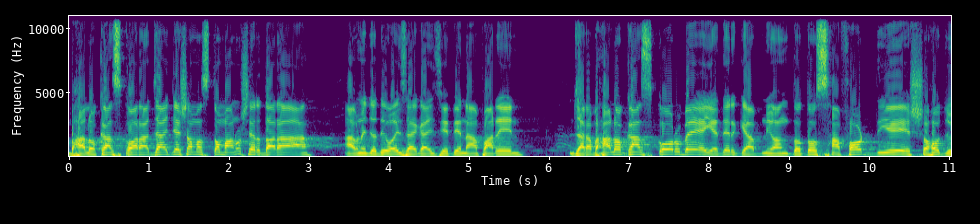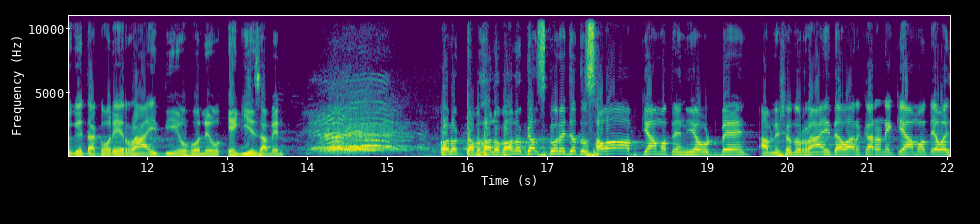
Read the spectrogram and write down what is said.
ভালো কাজ করা যায় যে সমস্ত মানুষের দ্বারা। আপনি যদি ওই জায়গায় যেতে না পারেন যারা ভালো কাজ করবে, এদেরকে আপনি অন্তত সাপোর্ট দিয়ে, সহযোগিতা করে, রায় দিয়ে হলেও এগিয়ে যাবেন। লোকটা ভালো ভালো কাজ করে, যত সওয়াব কেয়ামতে নিয়ে উঠবে, আপনি শুধু রায় দেওয়ার কারণে কেয়ামতে ওই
